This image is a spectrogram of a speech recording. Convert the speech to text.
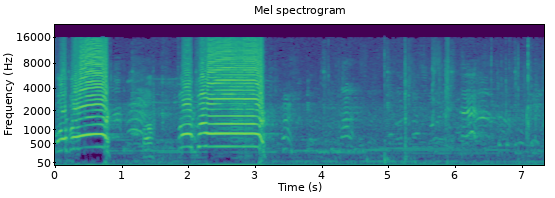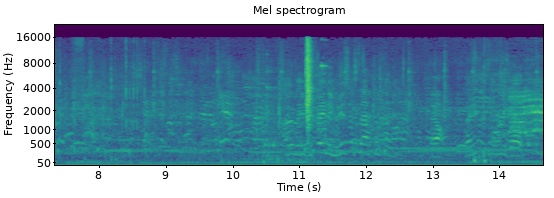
Fall back. Fall spending, niet zo sterk gaan. Ja, dat is nog niet goed.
